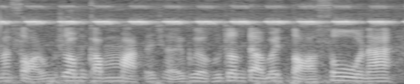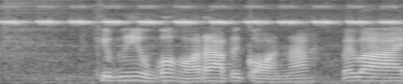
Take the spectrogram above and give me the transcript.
มาสอนคุณผู้ชมกำหมัดเฉยเผื่อคุณผู้ชมจะไปต่อสู้นะ คลิปนี้ผมก็ขอลาไปก่อนนะบ๊ายบาย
